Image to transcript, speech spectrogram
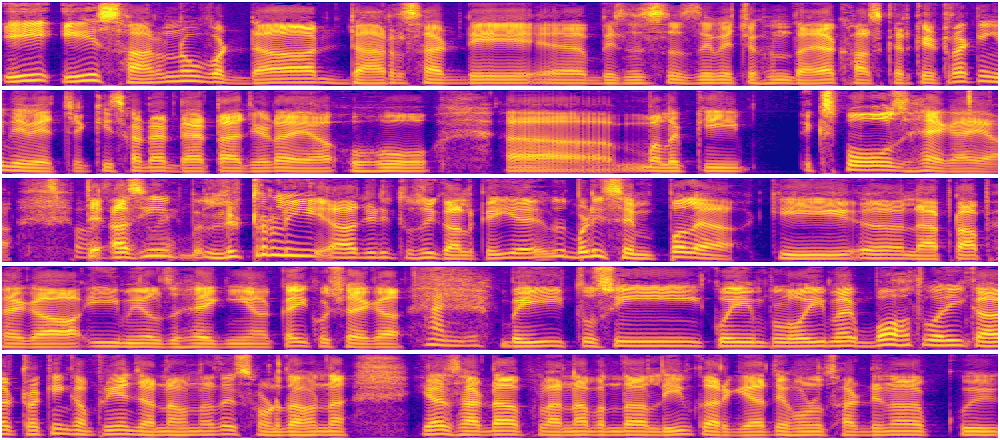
ਇਹ ਇਹ ਸਾਰਿਆਂ ਨੂੰ ਵੱਡਾ ਡਰ ਸਾਡੇ ਬਿਜ਼ਨੈਸਸ ਦੇ ਵਿੱਚ ਹੁੰਦਾ ਆ ਖਾਸ ਕਰਕੇ ਟਰੱਕਿੰਗ ਦੇ ਵਿੱਚ ਕਿ ਸਾਡਾ ਡਾਟਾ ਜਿਹੜਾ ਆ ਉਹ ਮਤਲਬ ਕਿ ਐਕਸਪੋਜ਼ ਹੈਗਾ ਆ। ਤੇ ਅਸੀਂ ਲਿਟਰਲੀ ਆ ਜਿਹੜੀ ਤੁਸੀਂ ਗੱਲ ਕਹੀ ਹੈ ਬੜੀ ਸਿੰਪਲ ਆ ਕਿ ਲੈਪਟਾਪ ਹੈਗਾ ਈਮੇਲਸ ਹੈਗੀਆਂ ਕਈ ਕੁਝ ਹੈਗਾ। ਬਈ ਤੁਸੀਂ ਕੋਈ EMPLOYE ਮੈਂ ਬਹੁਤ ਵਾਰੀ ਟਰੱਕਿੰਗ ਕੰਪਨੀਆਂ ਜਾਣਾ ਹੁੰਦਾ ਤੇ ਸੁਣਦਾ ਹੁੰਦਾ ਯਾਰ ਸਾਡਾ ਫਲਾਣਾ ਬੰਦਾ ਲੀਵ ਕਰ ਗਿਆ ਤੇ ਹੁਣ ਸਾਡੇ ਨਾਲ ਕੋਈ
